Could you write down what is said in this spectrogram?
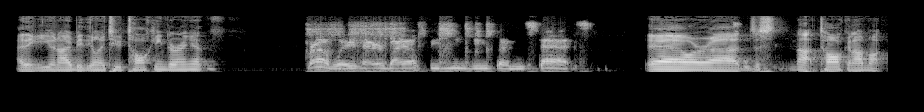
I think you and I'd be the only two talking during it. Probably everybody else be knee deep in stats. Yeah, or uh, just not talking. I'm not.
